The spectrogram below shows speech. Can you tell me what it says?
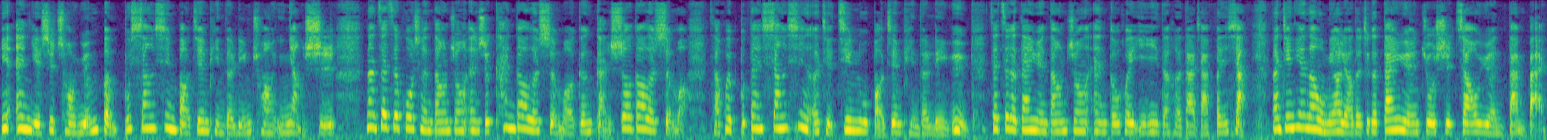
因为 Anne 也是从原本不相信保健品的临床营养师，那在这过程当中，Anne 是看到了什么，跟感受到了什么，才会不但相信，而且进入保健品的领域。在这个单元当中，Anne 都会一一的和大家分享。那今天呢，我们要聊的这个单元就是胶原蛋白，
